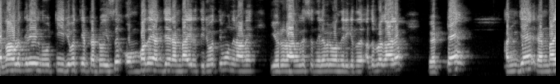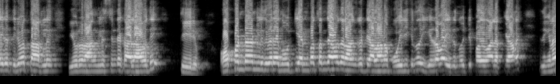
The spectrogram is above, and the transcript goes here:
എറണാകുളം ജില്ലയിൽ നൂറ്റി ഇരുപത്തിയെട്ട് അഡ്വൈസ് ഒമ്പത് അഞ്ച് രണ്ടായിരത്തി ഇരുപത്തി മൂന്നിനാണ് ഈ ഒരു റാങ്ക് ലിസ്റ്റ് നിലവിൽ വന്നിരിക്കുന്നത്. അതുപ്രകാരം എട്ട് അഞ്ച് രണ്ടായിരത്തി ഇരുപത്തി ആറിൽ ഈ ഒരു റാങ്ക് ലിസ്റ്റിന്റെ കാലാവധി തീരും. ഓപ്പൺ ടേണിൽ ഇതുവരെ നൂറ്റി എൺപത്തി അഞ്ചാമത് റാങ്ക് കിട്ടിയ ആളാണ് പോയിരിക്കുന്നത്. ഈഴവ ഇരുന്നൂറ്റി പതിനാലൊക്കെയാണ് ഇതിങ്ങനെ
